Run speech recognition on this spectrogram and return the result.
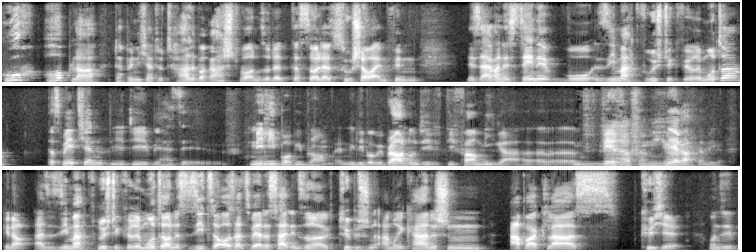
Huch, hoppla, da bin ich ja total überrascht worden. So, das, das soll der Zuschauer empfinden. Das ist einfach eine Szene, wo sie macht Frühstück für ihre Mutter, das Mädchen, die, die, wie heißt sie? Millie Bobby Brown. Millie Bobby Brown und die, die Farmiga, äh, Vera Farmiga. Vera Farmiga. Genau. Also sie macht Frühstück für ihre Mutter und es sieht so aus, als wäre das halt in so einer typischen amerikanischen Upper-Class-Küche. Und sie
